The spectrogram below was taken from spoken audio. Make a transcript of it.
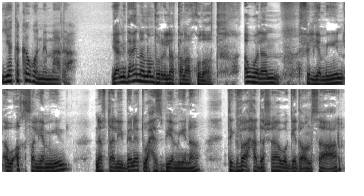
يتكون من ماذا؟ يعني دعينا ننظر إلى التناقضات. أولا في اليمين أو أقصى اليمين نفتالي بنت وحزب يمينة تكفا حدشا وجدعون ساعر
